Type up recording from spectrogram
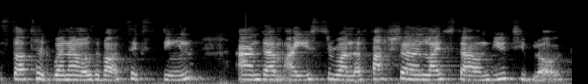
started when I was about 16, and um, I used to run a fashion, lifestyle, and beauty blog.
